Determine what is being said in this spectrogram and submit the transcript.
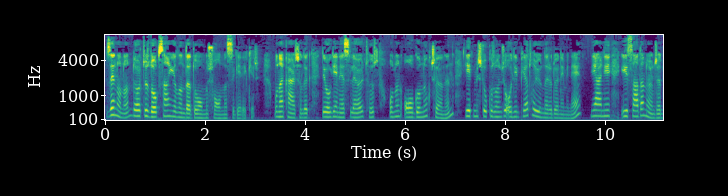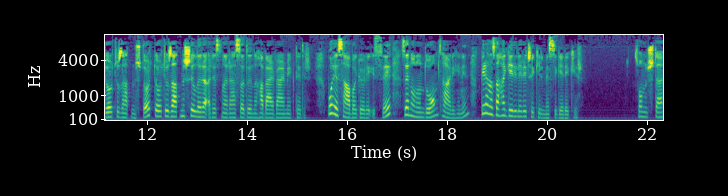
Zenon'un 490 yılında doğmuş olması gerekir. Buna karşılık Diogenes Laertus onun olgunluk çağının 79. Olimpiyat oyunları dönemine yani İsa'dan önce 464-460 yılları arasına rastladığını haber vermektedir. Bu hesaba göre ise Zenon'un doğum tarihinin biraz daha gerilere çekilmesi gerekir. Sonuçta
